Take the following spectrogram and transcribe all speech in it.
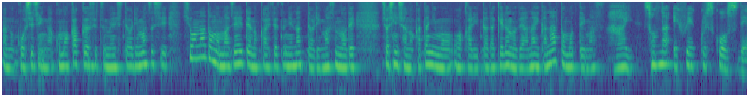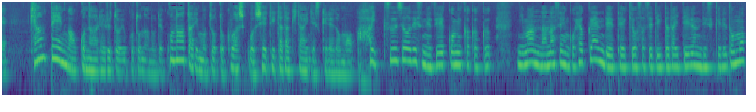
あの講師陣が細かく説明しておりますし表なども交えての解説になっておりますので初心者の方にもお分かりいただけるのではないかなと思っています。はい。そんな FX コースでキャンペーンが行われるということなのでこのあたりもちょっと詳しく教えていただきたいんですけれども。はい。通常ですね税込み価格2万7500円で提供させていただいているんですけれども、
